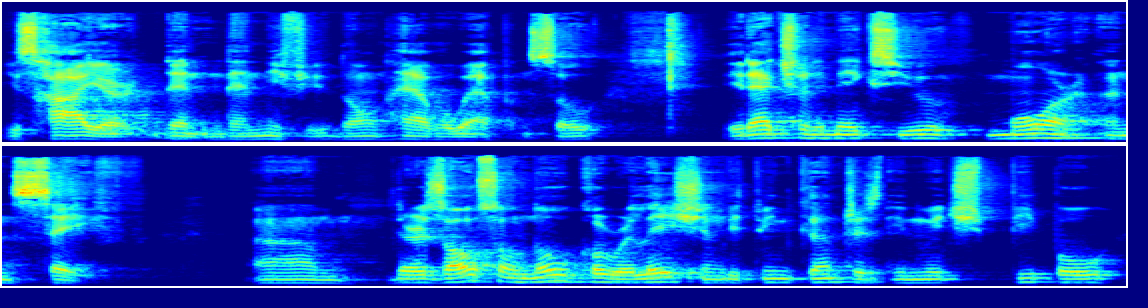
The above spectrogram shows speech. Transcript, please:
is higher than, than if you don't have a weapon. So it actually makes you more unsafe. Um, there's also no correlation between countries in which people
